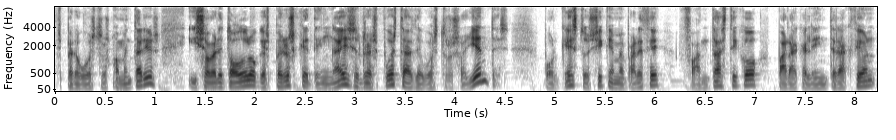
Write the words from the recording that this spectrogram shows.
Espero vuestros comentarios y sobre todo lo que espero es que tengáis respuestas de vuestros oyentes, porque esto sí que me parece fantástico para que la interacción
